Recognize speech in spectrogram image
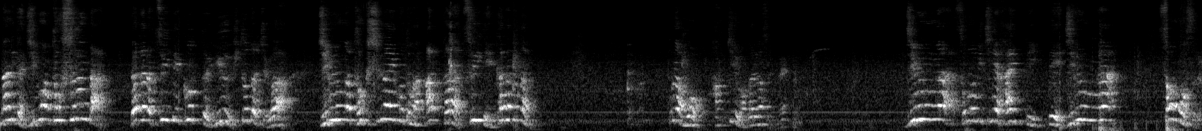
何か自分は得するんだだからついていこうという人たちは自分が得しないことがあったらついていかなくなる。これはもうはっきり分かりますよね。自分がその道に入っていって自分が損をする。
